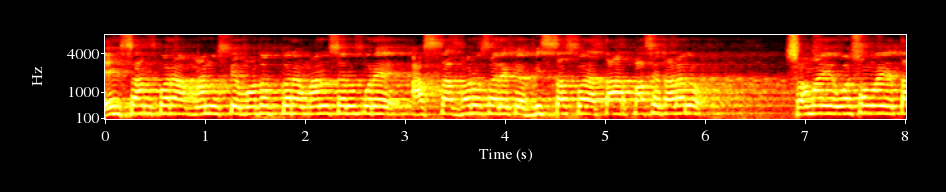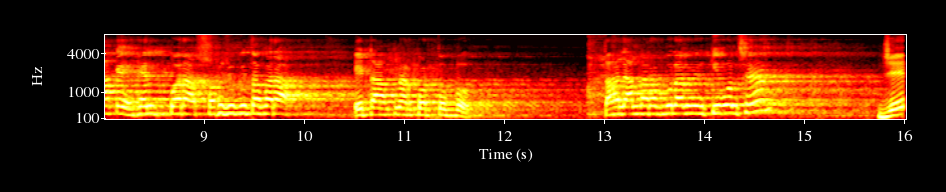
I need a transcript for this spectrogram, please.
এহসান করা, মানুষকে মদত করা, মানুষের উপরে আস্থা, ভরসা রেখে বিশ্বাস করা, তার পাশে দাঁড়ানো, সময়ে অসময়ে তাকে হেল্প করা, সহযোগিতা করা, এটা আপনার কর্তব্য। তাহলে আল্লাহ রাব্বুল আলমিন কি বলছেন? যে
